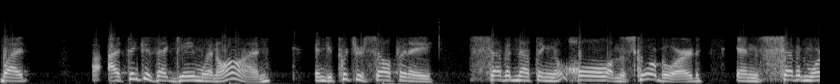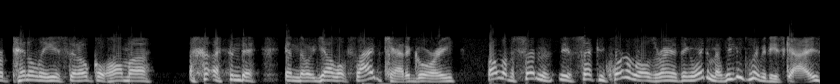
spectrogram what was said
But I think as that game went on, and you put yourself in a seven nothing hole on the scoreboard, and seven more penalties than Oklahoma in the in the yellow flag category. All of a sudden, the second quarter rolls around, and think, "Wait a minute, we can play with these guys."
